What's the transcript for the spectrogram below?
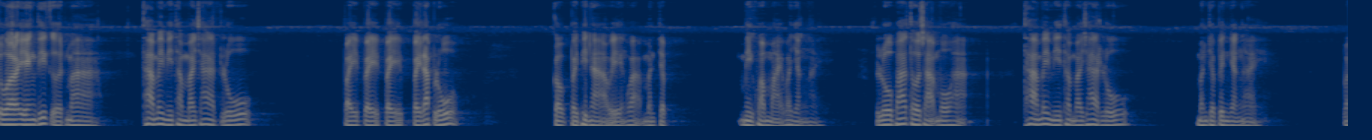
ตัวเองที่เกิดมา ถ้าไม่มีธรรมชาติรู้ ไปไปไปไปรับรู้ ก็ไปพิจารณาเอาเองว่ามันจะมีความหมายว่ายังไง โลภะโทสะโมหะ ถ้าไม่มีธรรมชาติรู้ มันจะเป็นยังไง ไป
